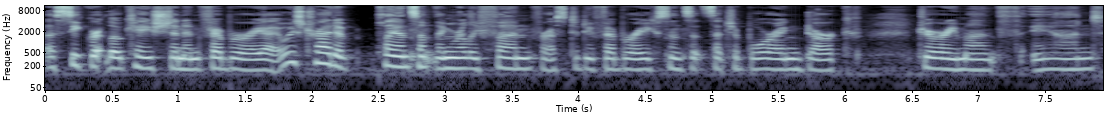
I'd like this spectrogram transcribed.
a secret location in February. I always try to plan something really fun for us to do February since it's such a boring, dark, dreary month. And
